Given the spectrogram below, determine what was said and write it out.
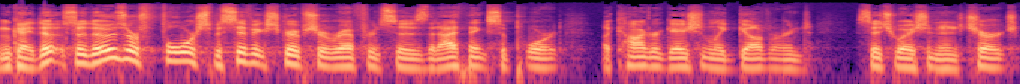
Okay, th- so those are four specific scripture references that I think support a congregationally governed situation in a church.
